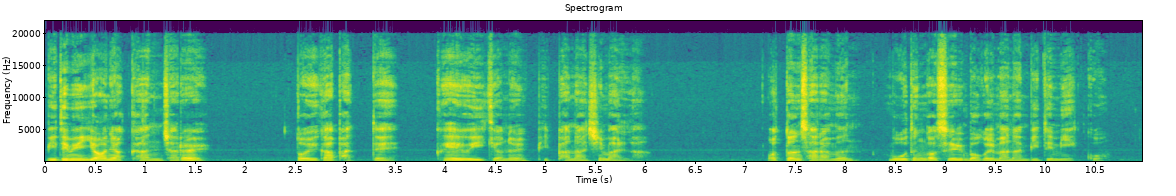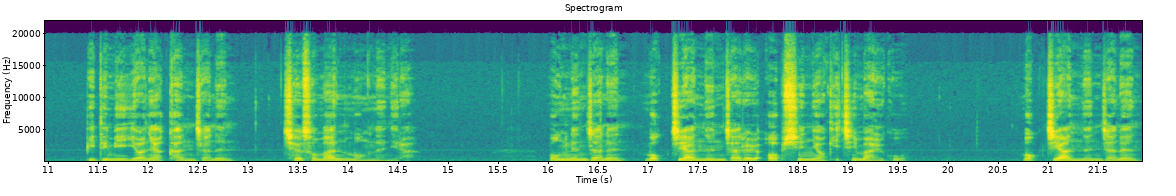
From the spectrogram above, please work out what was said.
믿음이 연약한 자를 너희가 받되 그의 의견을 비판하지 말라. 어떤 사람은 모든 것을 먹을 만한 믿음이 있고 믿음이 연약한 자는 채소만 먹느니라. 먹는 자는 먹지 않는 자를 업신 여기지 말고 먹지 않는 자는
